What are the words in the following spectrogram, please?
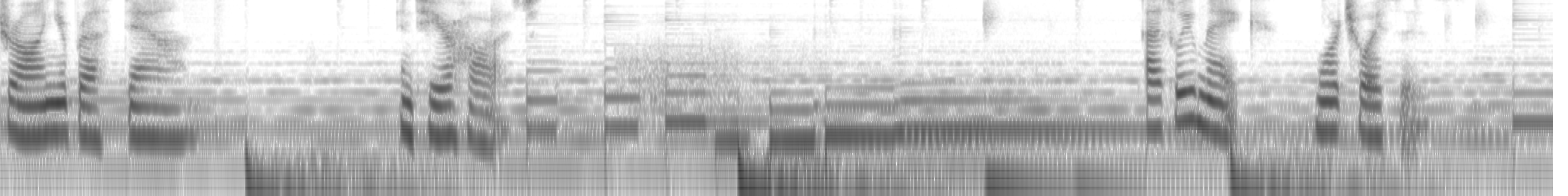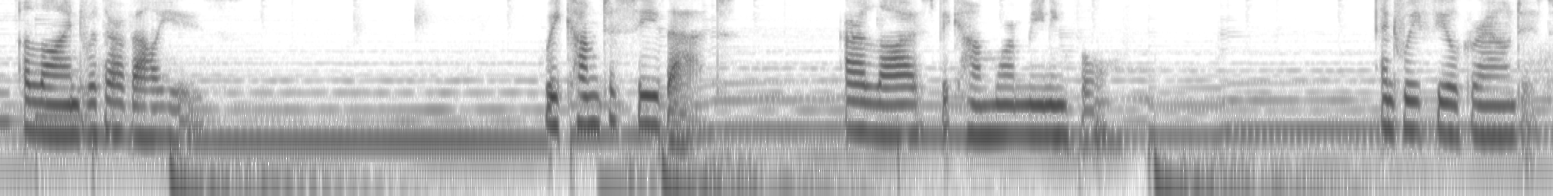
Drawing your breath down into your heart. As we make more choices aligned with our values, we come to see that our lives become more meaningful and we feel grounded,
